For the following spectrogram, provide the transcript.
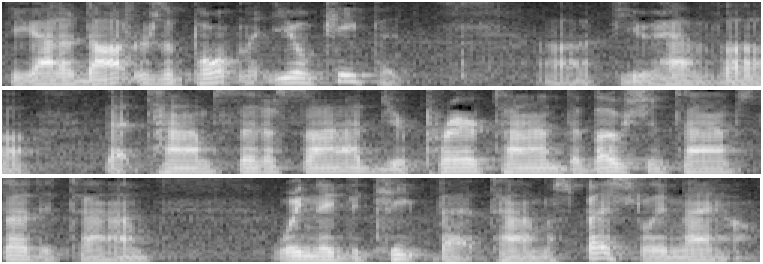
If you got a doctor's appointment, you'll keep it. Uh, if you have uh, that time set aside, your prayer time, devotion time, study time, we need to keep that time, especially now.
